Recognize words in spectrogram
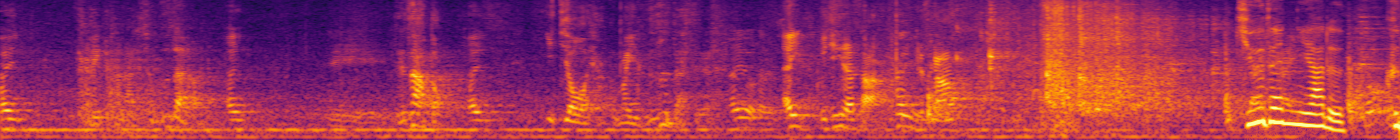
はいそれから食材はいえーデザートはい一応100枚ずつ出してくださいはい藤平さん、はい、いいですか宮殿にある宮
